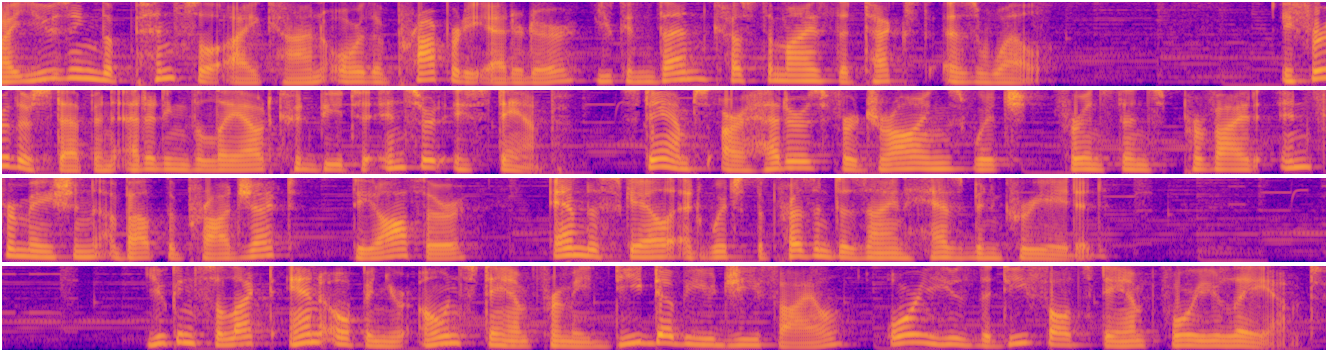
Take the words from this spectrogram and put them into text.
By using the pencil icon or the property editor, you can then customize the text as well. A further step in editing the layout could be to insert a stamp. Stamps are headers for drawings which, for instance, provide information about the project, the author, and the scale at which the present design has been created. You can select and open your own stamp from a DWG file or use the default stamp for your layout.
